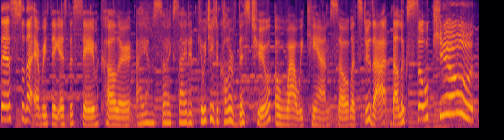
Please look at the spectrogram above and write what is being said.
this, so that everything is the same color. I am so excited. Can we change the color of this too? Oh, wow, we can. So let's do that. That looks so cute.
